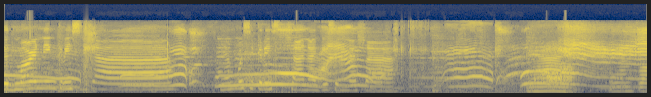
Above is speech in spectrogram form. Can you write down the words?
Good morning, Kristia. Yan po si Kristia. Nagising na siya. Ayan. Ayan po.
